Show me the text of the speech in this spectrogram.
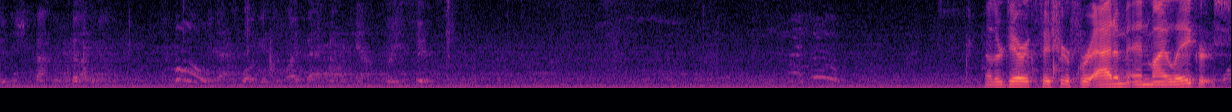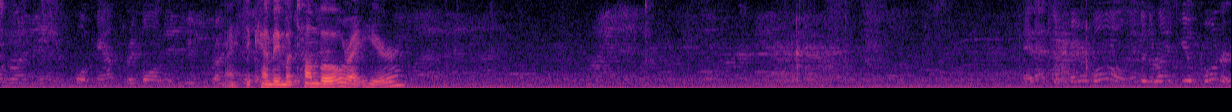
the Chicago Cubs. Fastball gets it right back in the count, three to two. Another Derek Fisher for Adam and my Lakers. Field corner.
